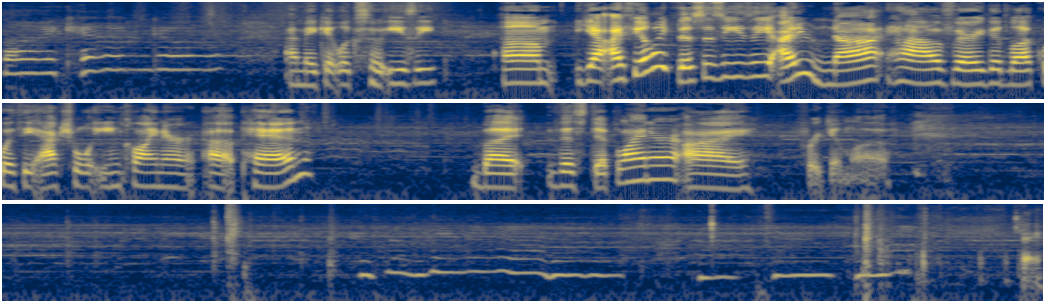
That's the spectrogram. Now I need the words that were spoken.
I can go. I make it look so easy. Um, yeah, I feel like this is easy. I do not have very good luck with the actual ink liner uh, pen, but this dip liner I freaking love. Okay,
